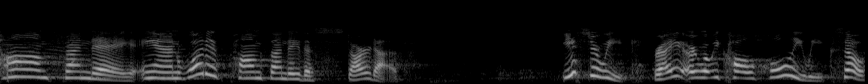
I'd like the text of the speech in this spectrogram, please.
Palm Sunday. And what is Palm Sunday the start of? Easter week, right? Or what we call Holy Week. So,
